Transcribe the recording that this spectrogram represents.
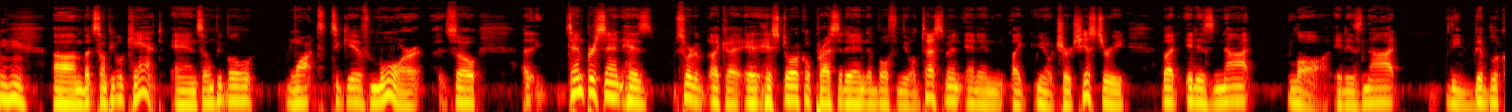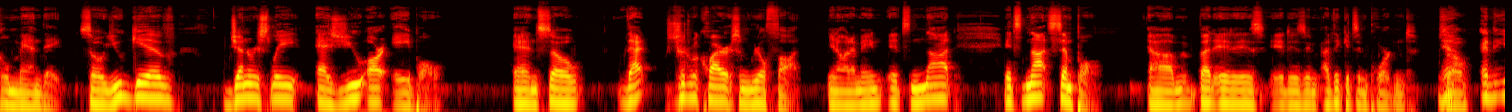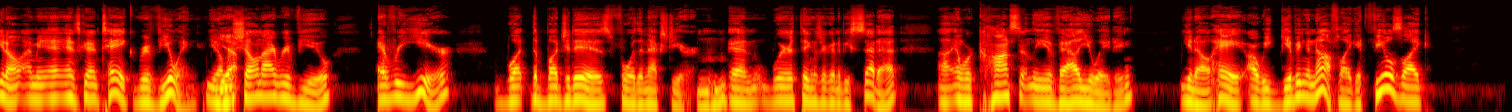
Um, but some people can't, and some people want to give more. So, uh, ten percent has sort of like a, a historical precedent, in both in the Old Testament and in like you know church history. But it is not law. It is not the biblical mandate. So you give generously as you are able, and so that should require some real thought. You know what I mean? It's not. It's not simple, um, but it is. It is. I think it's important. So and you know, I mean, and it's going to take reviewing. You know, Yep. Michelle and I review every year what the budget is for the next year mhm. and where things are going to be set at, uh, and we're constantly evaluating. You know, hey, are we giving enough? Like, it feels like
